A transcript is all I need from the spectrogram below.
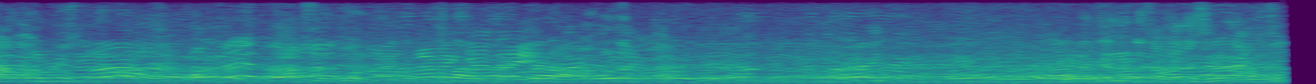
পাগল মেশিন চারশো বল পাগল একটা এটা জেনারেটর চালাতে ছিল না আসছে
